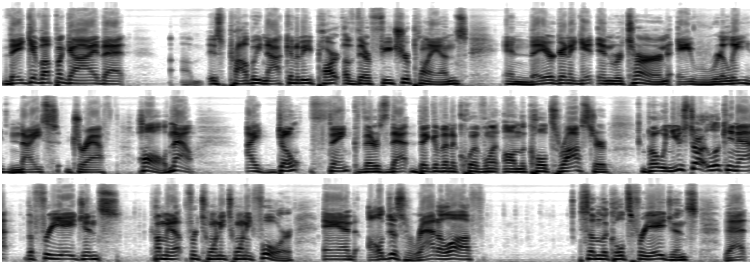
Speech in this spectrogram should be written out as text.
They give up a guy that um, is probably not going to be part of their future plans, and they are going to get in return a really nice draft haul. Now, I don't think there's that big of an equivalent on the Colts roster, but when you start looking at the free agents coming up for 2024, and I'll just rattle off some of the Colts free agents that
